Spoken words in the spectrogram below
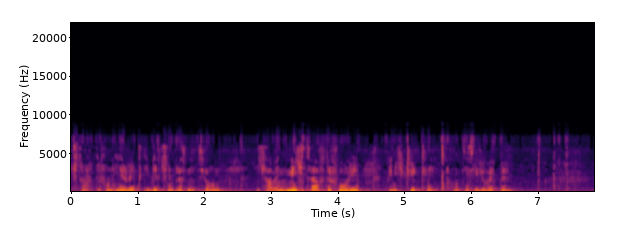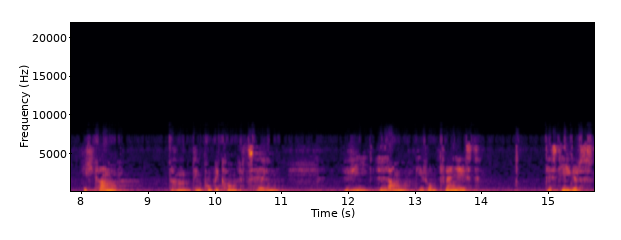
ich starte von hier weg die Bildschirmpräsentation. Ich habe nichts auf der Folie. Wenn ich klicke, kommt die Silhouette. Ich kann dann dem Publikum erzählen, wie lang die Rumpflänge ist des Tigers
